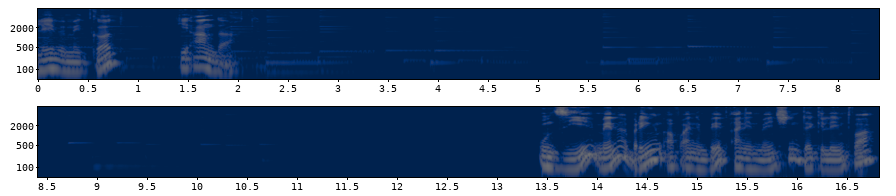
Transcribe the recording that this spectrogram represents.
Lebe mit Gott, die Andacht. Und siehe, Männer bringen auf einem Bett einen Menschen, der gelähmt war,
